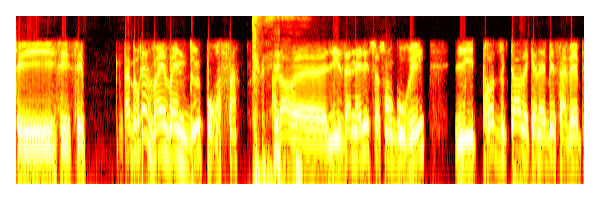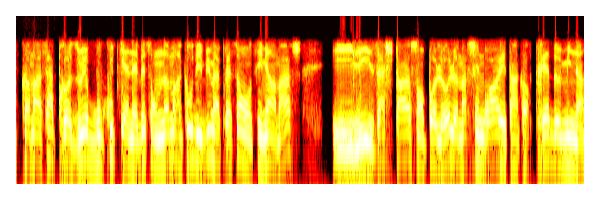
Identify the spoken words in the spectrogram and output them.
c'est, c'est, c'est à peu près 20-22% Alors, euh, les analystes se sont gourés. Les producteurs de cannabis avaient commencé à produire beaucoup de cannabis. On a manqué au début, mais après ça, on s'est mis en marche. Et les acheteurs sont pas là. Le marché noir est encore très dominant.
